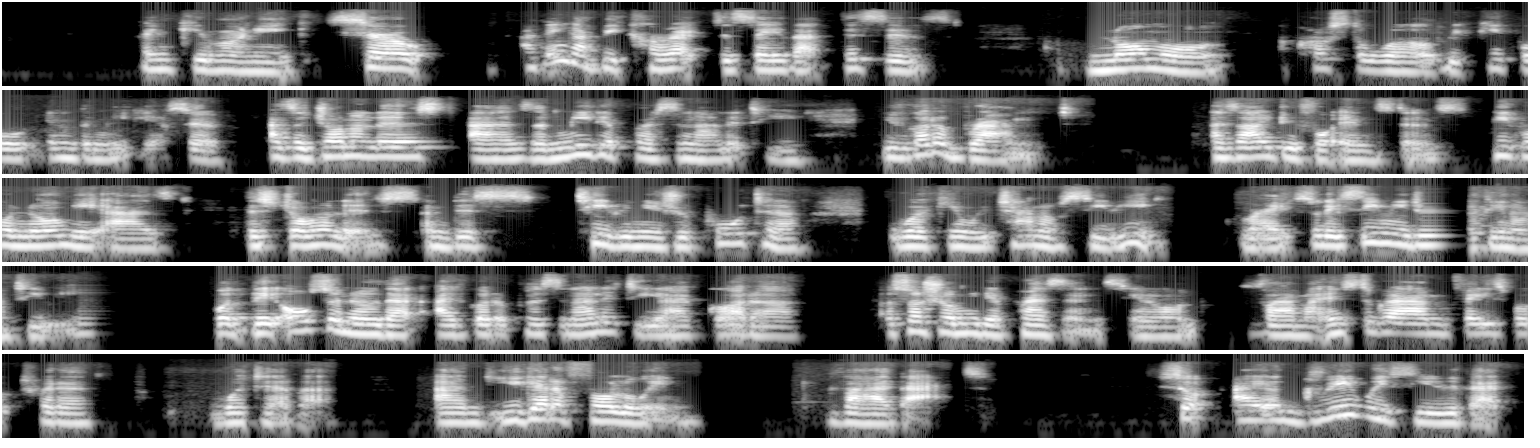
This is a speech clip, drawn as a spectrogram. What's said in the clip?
Thank you, Monique. So I think I'd be correct to say that this is normal across the world with people in the media. So as a journalist, as a media personality, you've got a brand. As I do, for instance, people know me as this journalist and this TV news reporter working with Channel TV, right? So they see me doing on TV, but they also know that I've got a personality. I've got a, a social media presence, you know, via my Instagram, Facebook, Twitter, whatever, and you get a following via that. So I agree with you that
